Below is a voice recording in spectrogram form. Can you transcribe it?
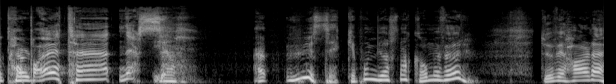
Popeye til Ness. Ja. Jeg er usikker på om vi har snakka om det før. Du, vi har det.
